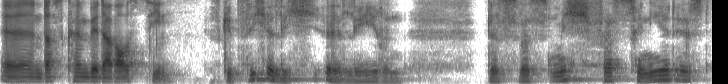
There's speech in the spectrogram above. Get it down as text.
äh, das können wir daraus ziehen? Es gibt sicherlich äh, Lehren. Das, was mich fasziniert, ist,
